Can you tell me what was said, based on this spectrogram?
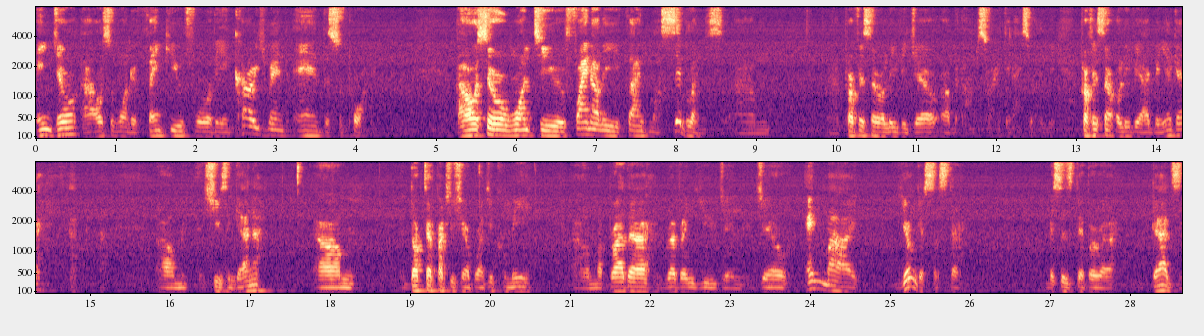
Angel, I also want to thank you for the encouragement and the support. I also want to finally thank my siblings, um, uh, Professor Olivia Gyawu. Uh, I'm sorry, did I say Olivia? Professor Olivia Agbenyega. um, she's in Ghana. Um, Dr. Patricia Bwajikumi, um, my brother, Reverend Eugene Gyawu, and my younger sister, Mrs. Deborah Dadzi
